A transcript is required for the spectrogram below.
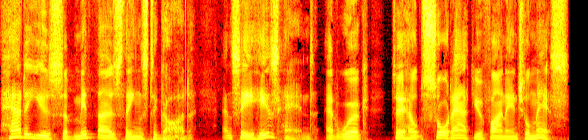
how do you submit those things to God and see His hand at work to help sort out your financial mess?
